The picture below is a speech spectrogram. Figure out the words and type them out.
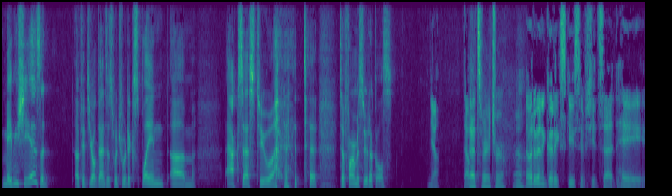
maybe she is a a 50 year old dentist, which would explain um, access to, uh, to to pharmaceuticals. Yeah. That, That's very true. Yeah. that would have been a good excuse if she'd said, hey,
